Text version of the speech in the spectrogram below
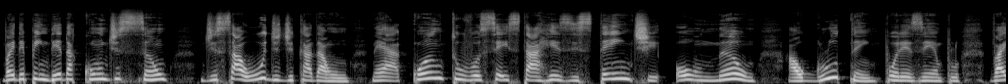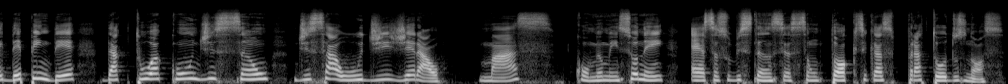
vai depender da condição de saúde de cada um, né? Quanto você está resistente ou não ao glúten, por exemplo, vai depender da tua condição de saúde geral. Mas, como eu mencionei, essas substâncias são tóxicas para todos nós.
